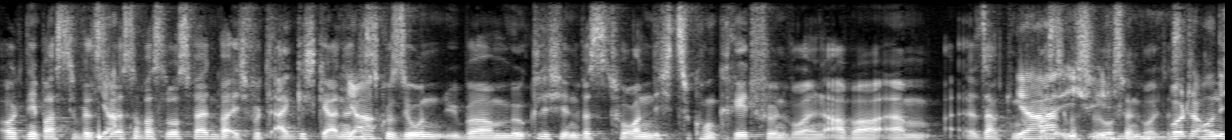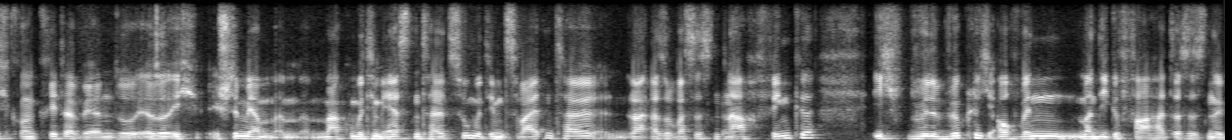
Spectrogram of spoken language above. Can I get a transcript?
Oh, nee, Basti, willst ja. du erst noch was loswerden? Weil ich würde eigentlich gerne ja. Diskussionen über mögliche Investoren nicht zu konkret führen wollen, aber ähm, sag du ja, Basti, was ich, du loswerden wolltest. Ich wollte auch nicht konkreter werden. So, also ich, ich stimme ja Marco mit dem ersten Teil zu, mit dem zweiten Teil, also was ist nach Finke? Ich würde wirklich, auch wenn man die Gefahr hat, dass es eine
